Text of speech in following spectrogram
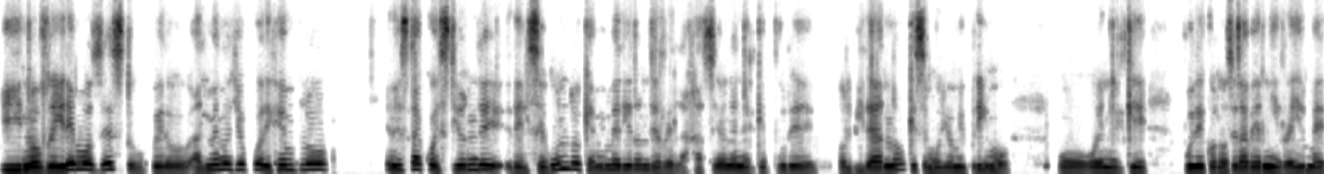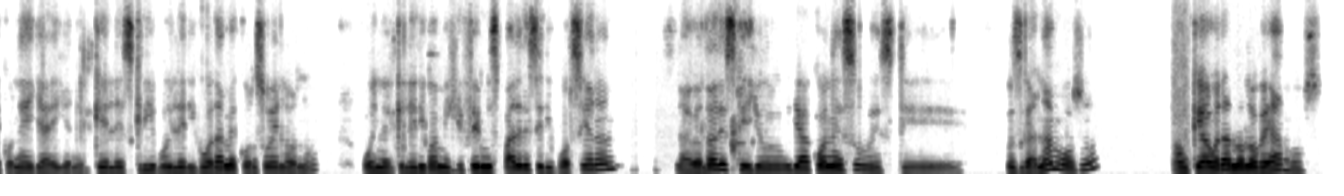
y nos reiremos de esto, pero al menos yo, por ejemplo, en esta cuestión de, del segundo que a mí me dieron de relajación en el que pude olvidar, ¿no? Que se murió mi primo, o en el que pude conocer a Bernie y reírme con ella, y en el que le escribo y le digo, dame consuelo, ¿no? O en el que le digo a mi jefe, mis padres se divorciaron, la verdad es que yo ya con eso, este, pues ganamos, ¿no? Aunque ahora no lo veamos,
